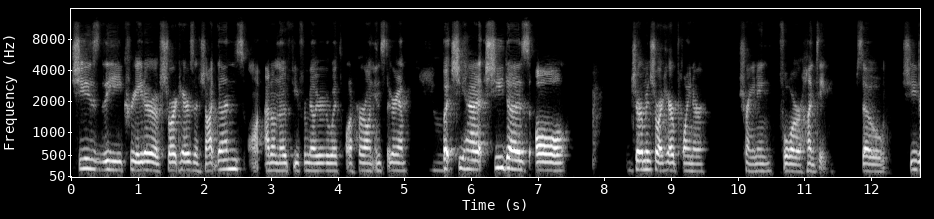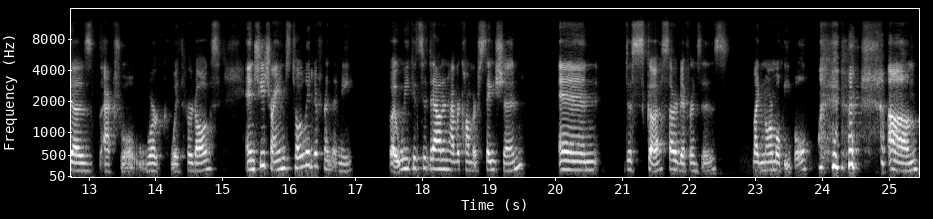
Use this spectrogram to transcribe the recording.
She's the creator of Short Hairs and Shotguns. Uh, I don't know if you're familiar with uh, her on Instagram, but she had she does all German short hair pointer training for hunting. So she does actual work with her dogs and she trains totally different than me but we could sit down and have a conversation and discuss our differences like normal people um,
